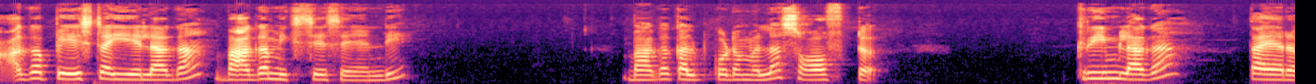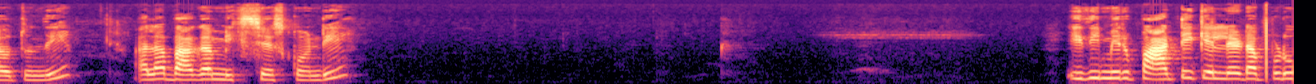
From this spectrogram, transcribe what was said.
బాగా పేస్ట్ అయ్యేలాగా బాగా మిక్స్ చేసేయండి. బాగా కలుపుకోవడం వల్ల సాఫ్ట్ క్రీమ్ లాగా తయారవుతుంది. అలా బాగా మిక్స్ చేసుకోండి. ఇది మీరు పార్టీకి వెళ్ళేటప్పుడు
